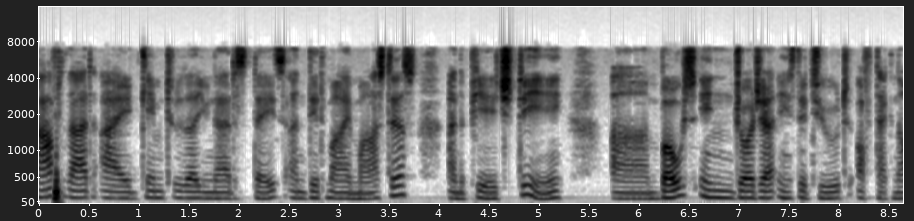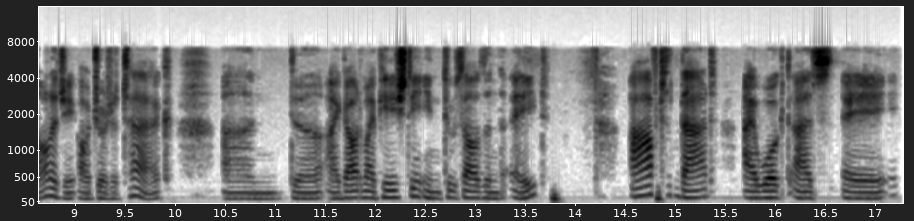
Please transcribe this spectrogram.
after that, I came to the United States and did my master's and PhD um, both in Georgia Institute of Technology or Georgia Tech, and uh, I got my PhD in 2008. After that, I worked as a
